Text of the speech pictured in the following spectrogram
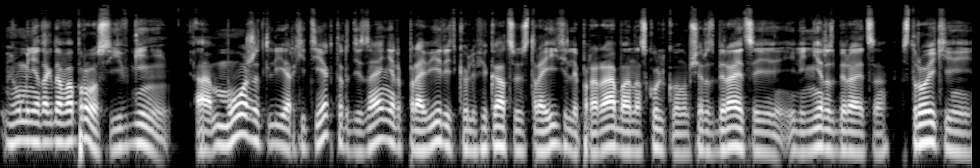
У меня тогда вопрос, Евгений. А может ли архитектор, дизайнер проверить квалификацию строителя, прораба, насколько он вообще разбирается или не разбирается в стройке,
